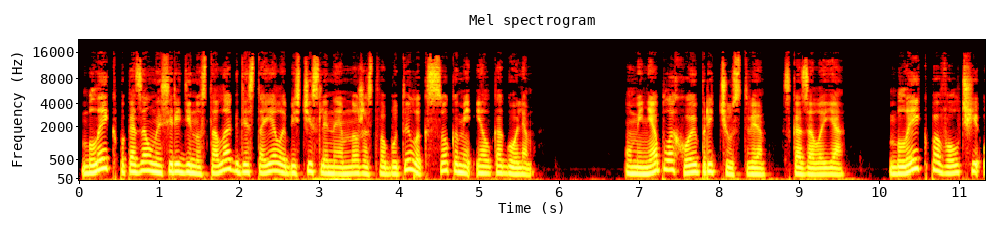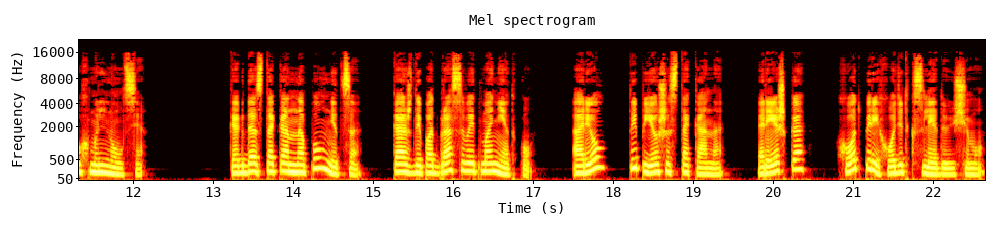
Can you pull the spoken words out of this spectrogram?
Блейк показал на середину стола, где стояло бесчисленное множество бутылок с соками и алкоголем. «У меня плохое предчувствие», — сказала я. Блейк по-волчьи ухмыльнулся. «Когда стакан наполнится, каждый подбрасывает монетку. Орел ты пьешь из стакана. Решка — ход переходит к следующему».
